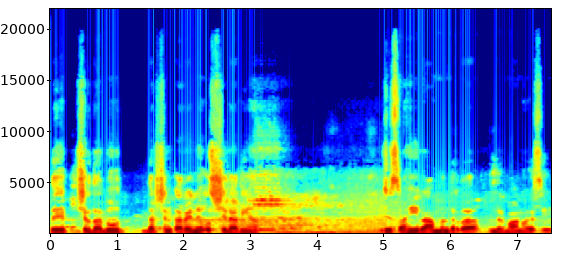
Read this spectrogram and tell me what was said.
ਤੇ ਸ਼ਰਧਾਲੂ ਦਰਸ਼ਨ ਕਰ ਰਹੇ ਨੇ ਉਸ ਸ਼ਿਲਾ ਦੀਆਂ, ਜਿਸ ਰਾਹੀਂ ਰਾਮ ਮੰਦਿਰ ਦਾ ਨਿਰਮਾਣ ਹੋਇਆ ਸੀ।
